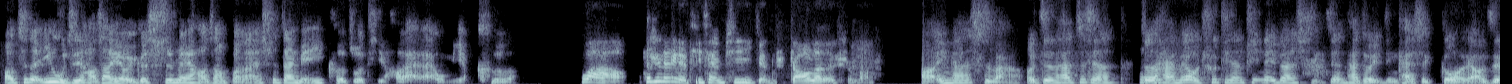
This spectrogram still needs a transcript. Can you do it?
哦，记得一五级好像也有一个师妹，好像本来是在免疫科做题，后来来我们眼科了。哇哦，他是那个提前批已经招了的是吗？啊，应该是吧？我记得他之前就是还没有出提前批那段时间，他就已经开始跟我了解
